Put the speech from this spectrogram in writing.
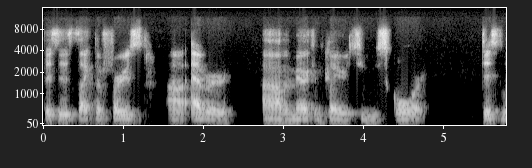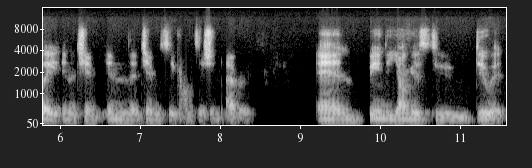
this is like the first uh, ever um, American player to score this late in the champ in the Champions League competition ever, and being the youngest to do it.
